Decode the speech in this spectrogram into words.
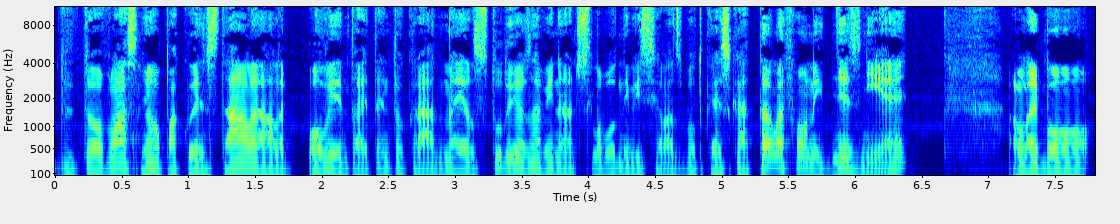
to vlastne opakujem stále, ale poviem to aj tentokrát. Mail studiozavináč slobodnyvysielac.sk Telefóny dnes nie, lebo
